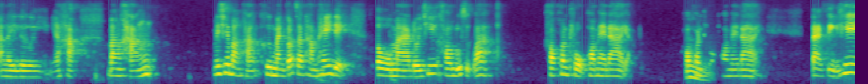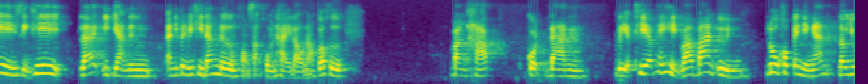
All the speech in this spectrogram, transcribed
อะไรเลยอย่างเงี้ยค่ะ บางครั้งไม่ใช่บางครั้ง คือมันก็จะทำให้เด็กโตมาโดยที่เขารู้สึกว่า เขาคอนโทรลพ่อแม่ได้อะเขาคอนโทรลพ่อแม่ได้ แต่สิ่งที่สิ่งที่และอีกอย่างหนึ่งอันนี้เป็นวิธีดั้งเดิมของสังคมไทยเราเนาะก็คือ บังคับ กดดัน เปรียบเทียบให้เห็นว่าบ้านอื่น ลูกเขาเป็นอย่างนั้น เราอยู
